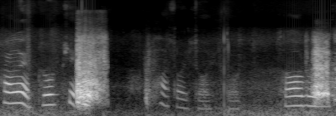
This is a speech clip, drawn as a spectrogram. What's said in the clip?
하나에 부럽지? 아, sorry, sorry, sorry.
